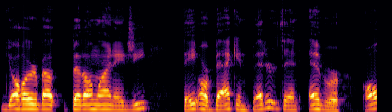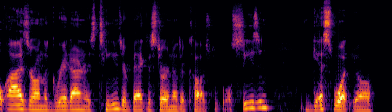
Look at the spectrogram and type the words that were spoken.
y'all heard about Bet Online AG. They are back and better than ever. All eyes are on the gridiron as teams are back to start another college football season. And guess what, y'all?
